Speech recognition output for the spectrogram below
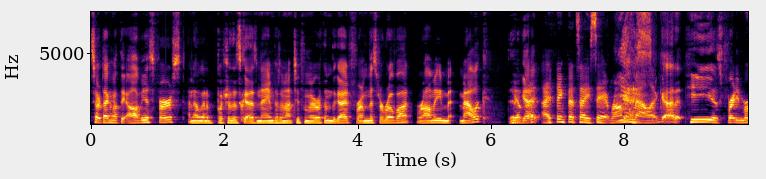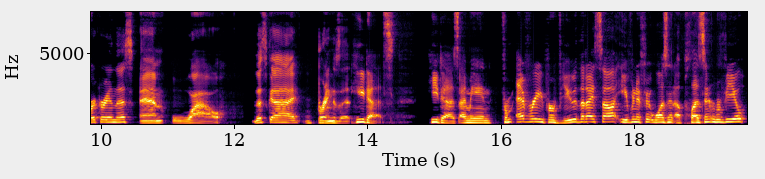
Start talking about the obvious first. I know I'm going to butcher this guy's name because I'm not too familiar with him. The guy from Mr. Robot, Rami Malek. Did I Yep? I, I think that's how you say it. Rami Yes, I Malek. got it. He is Freddie Mercury in this, and wow, this guy brings it. He does. He does. I mean, from every review that I saw, even if it wasn't a pleasant review,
